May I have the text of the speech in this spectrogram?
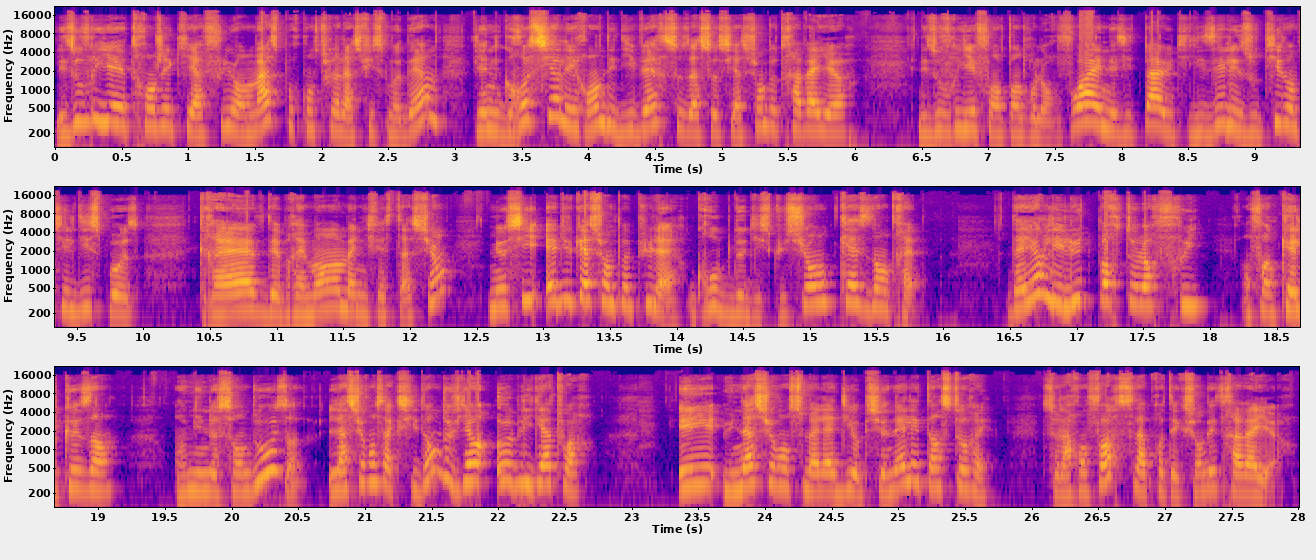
Les ouvriers étrangers qui affluent en masse pour construire la Suisse moderne viennent grossir les rangs des diverses associations de travailleurs. Les ouvriers font entendre leur voix et n'hésitent pas à utiliser les outils dont ils disposent. Grèves, débraiements, manifestations, mais aussi éducation populaire, groupes de discussion, caisses d'entraide. D'ailleurs, les luttes portent leurs fruits, enfin quelques-uns. En 1912, l'assurance accident devient obligatoire et une assurance maladie optionnelle est instaurée. Cela renforce la protection des travailleurs.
